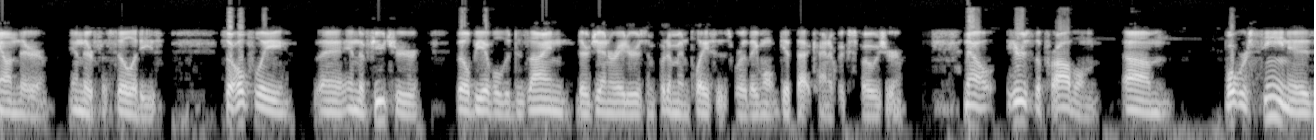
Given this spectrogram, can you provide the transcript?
on their in their facilities. So hopefully, uh, in the future, they'll be able to design their generators and put them in places where they won't get that kind of exposure. Now, here's the problem. Um, what we're seeing is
